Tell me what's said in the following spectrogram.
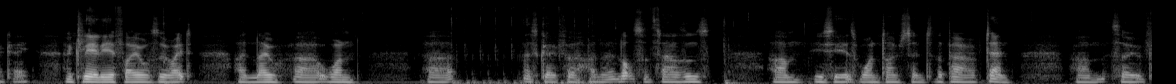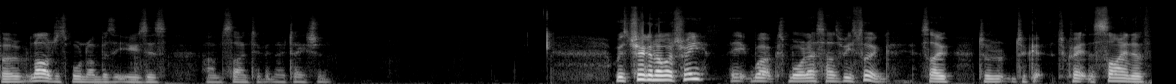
Okay, and clearly if I also write, I don't know, uh, 1, uh, let's go for, I don't know, lots of thousands, um, you see it's 1 times 10 to the power of 10. Um, so for large and small numbers it uses um, scientific notation. With trigonometry, it works more or less as we think. So to, to, to create the sine of,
